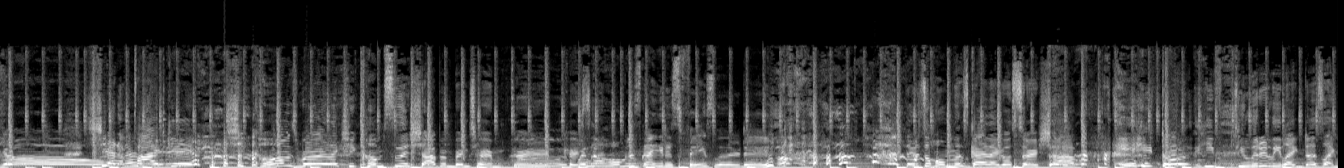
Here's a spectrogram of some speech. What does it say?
Yo, she had a pocket. she comes, bro. Like, she comes to the shop and brings her her, Dude, her when the homeless guy hit his face the other day. There's a homeless guy that goes to her shop, and he throw he he literally like does like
